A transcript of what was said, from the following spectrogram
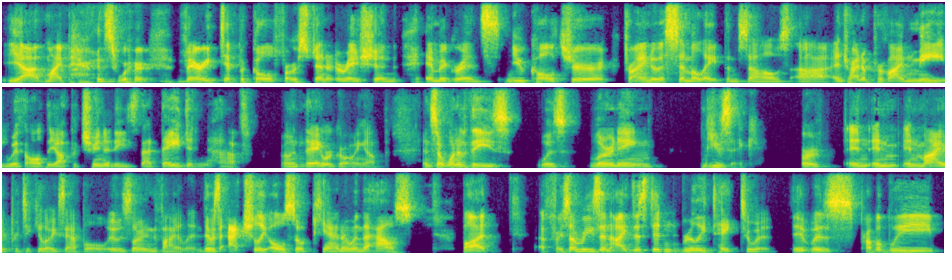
yeah, my parents were very typical first generation immigrants, new culture, trying to assimilate themselves uh, and trying to provide me with all the opportunities that they didn't have when they were growing up. And so one of these was learning music or in in in my particular example, it was learning the violin. There was actually also a piano in the house, but uh, for some reason I just didn't really take to it. It was probably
